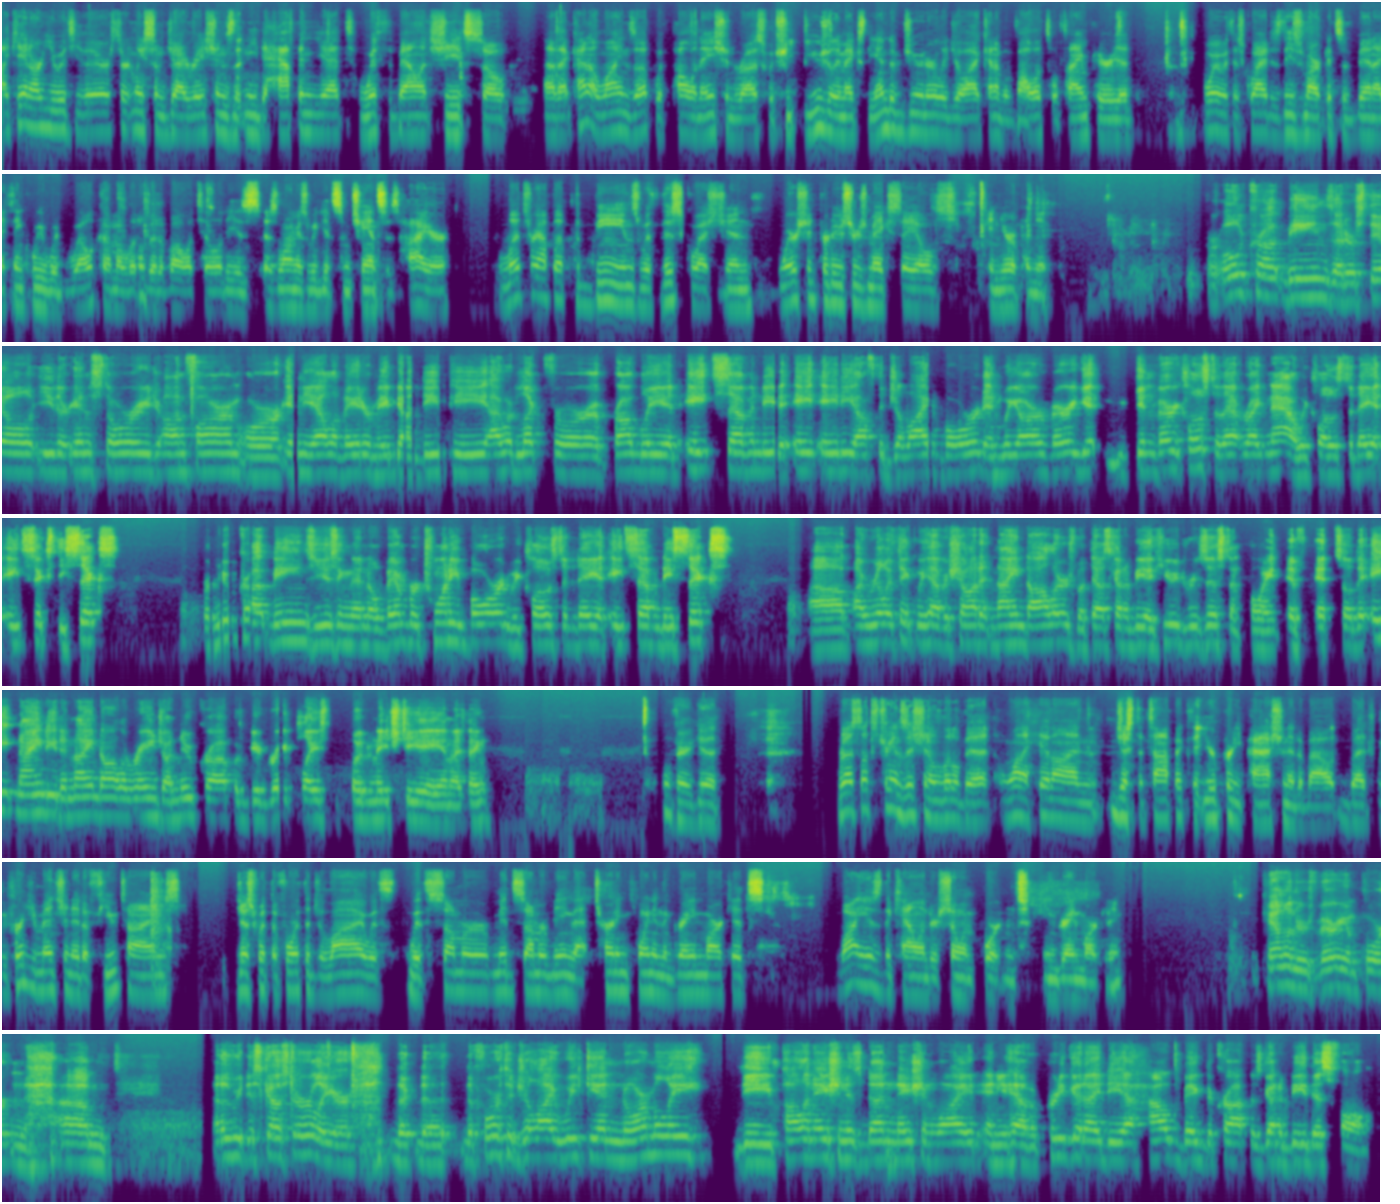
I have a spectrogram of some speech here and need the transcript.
I can't argue with you there. Certainly some gyrations that need to happen yet with the balance sheets. So uh, that kind of lines up with pollination, Russ, which usually makes the end of June, early July kind of a volatile time period boy, with as quiet as these markets have been, I think we would welcome a little bit of volatility as, as long as we get some chances higher. Let's wrap up the beans with this question Where should producers make sales, in your opinion? For old crop beans that are still either in storage on farm or in the elevator, maybe on DP, I would look for probably an 870 to 880 off the July board, and we are very get, getting very close to that right now. We closed today at 866. For new crop beans using the November 20 board, we closed today at 876. Uh, I really think we have a shot at nine dollars, but that's going to be a huge resistant point. If it, so, the eight ninety to nine dollar range on new crop would be a great place to put an HTA in. I think. Well, very good, Russ. Let's transition a little bit. I want to hit on just a topic that you're pretty passionate about, but we've heard you mention it a few times. Just with the Fourth of July, with with summer, midsummer being that turning point in the grain markets why is the calendar so important in grain marketing? Calendar is very important. Um, as we discussed earlier, the, the, the 4th of July weekend, normally the pollination is done nationwide, and you have a pretty good idea how big the crop is going to be this fall.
